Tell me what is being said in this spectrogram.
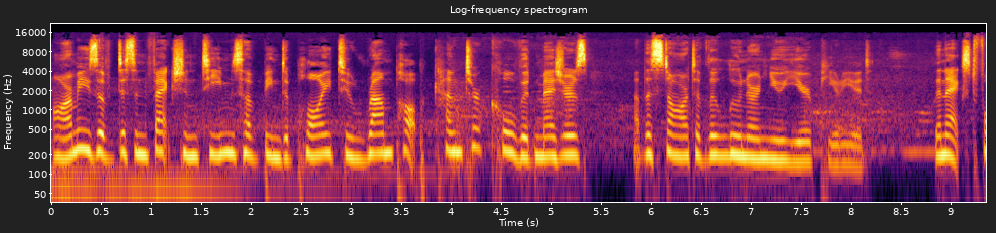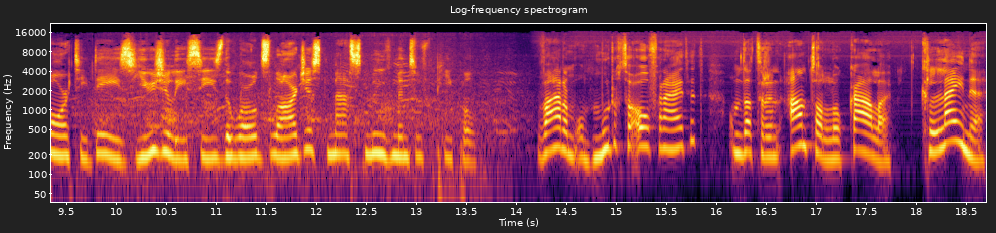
armies of disinfection teams have been deployed to ramp up counter COVID measures at the start of the Lunar New Year period. The next 40 days usually sees the world's largest mass movement of people. Waarom ontmoedigt de overheid het? Omdat er een aantal lokale kleine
